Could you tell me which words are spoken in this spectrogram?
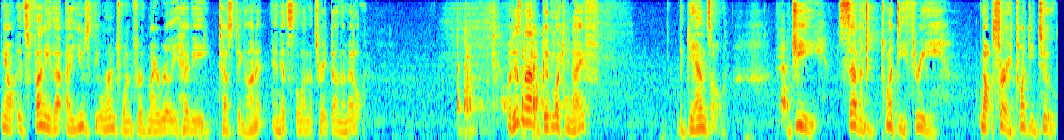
you know, it's funny that I used the orange one for my really heavy testing on it, and it's the one that's right down the middle. But isn't that a good looking knife? The Ganzo G723. No, sorry, 22.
